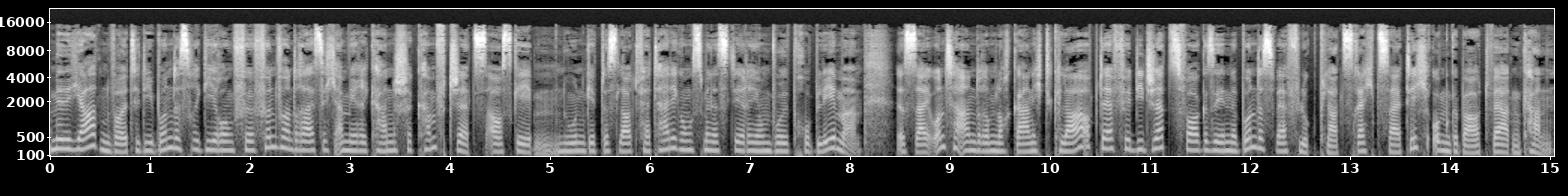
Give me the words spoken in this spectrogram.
Milliarden wollte die Bundesregierung für 35 amerikanische Kampfjets ausgeben. Nun gibt es laut Verteidigungsministerium wohl Probleme. Es sei unter anderem noch gar nicht klar, ob der für die Jets vorgesehene Bundeswehrflugplatz rechtzeitig umgebaut werden kann.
